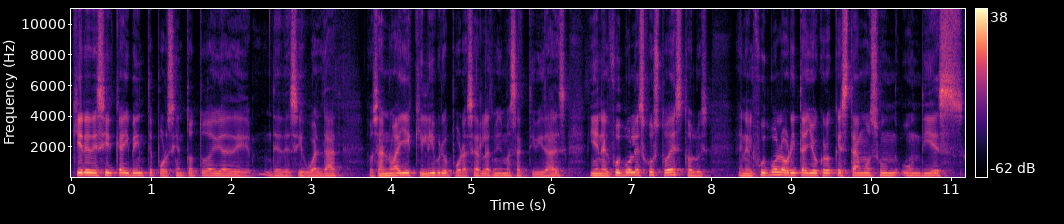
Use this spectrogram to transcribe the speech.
Quiere decir que hay 20% todavía de, desigualdad, o sea, no hay equilibrio por hacer las mismas actividades y en el fútbol es justo esto, Luis. En el fútbol ahorita yo creo que estamos un, un 10,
